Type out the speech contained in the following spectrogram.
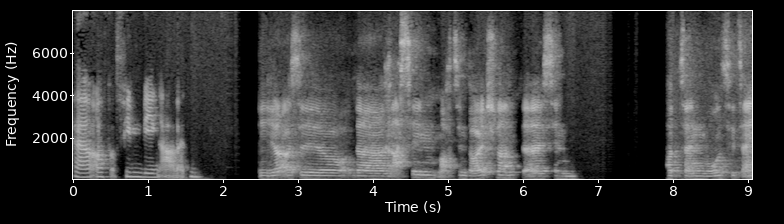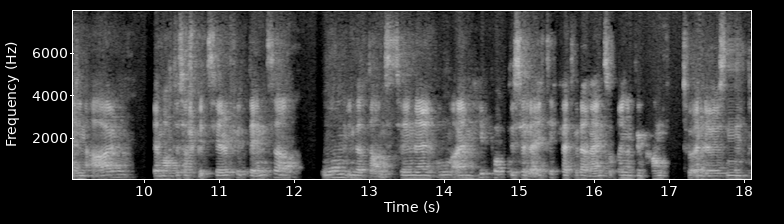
äh, auf vielen Wegen arbeiten. Ja, also der Racing macht es in Deutschland, der ist in, hat seinen Wohnsitz eigentlich in Aalen. Der macht es auch speziell für Tänzer, um in der Tanzszene, um einem Hip-Hop diese Leichtigkeit wieder reinzubringen und den Kampf zu erlösen.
